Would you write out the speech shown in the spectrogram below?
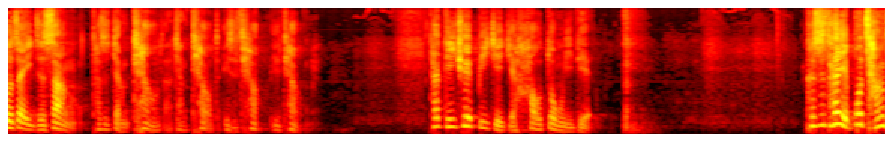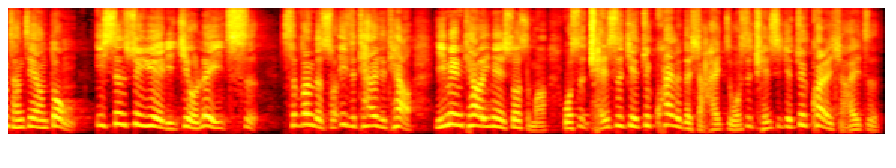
坐在椅子上，他是这样跳的，这样跳的，一直跳，一直跳。他的确比姐姐好动一点。可是他也不常常这样动，一生岁月里只有那一次，吃饭的时候一直跳一直跳，一面跳一面说什么：“我是全世界最快乐的小孩子，我是全世界最快乐的小孩子，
